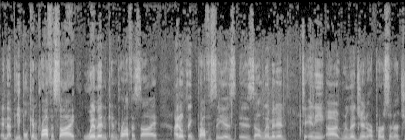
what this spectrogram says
and that people can prophesy. Women can prophesy. I don't think prophecy is is uh, limited to any uh, religion or person or ch-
